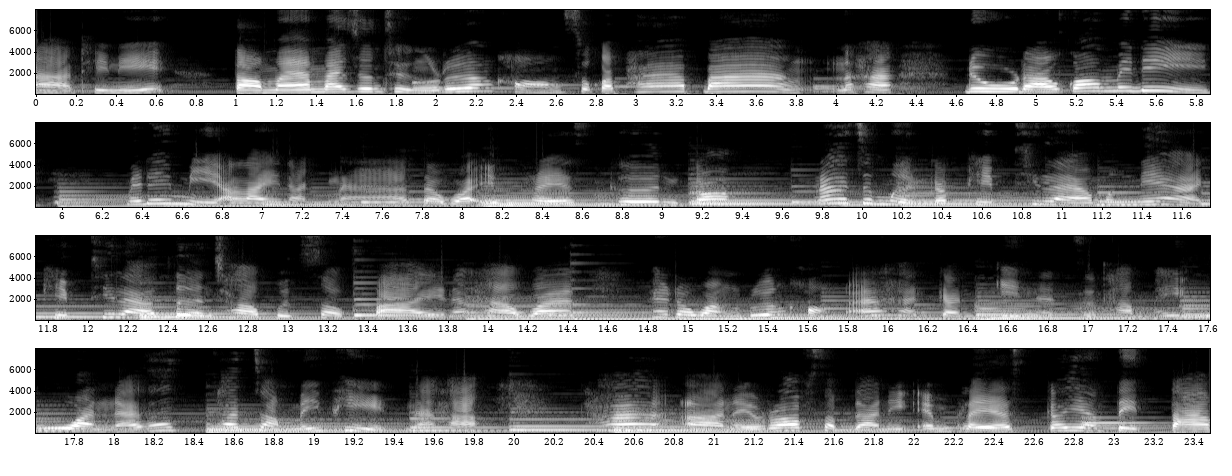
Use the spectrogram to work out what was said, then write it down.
อ่าทีนี้ต่อมามาจนถึงเรื่องของสุขภาพบ้างนะคะ ดูเราก็ไม่ได้ไม่ได้มีอะไรหนักหนา แต่ว่า Impress ขึ้นก็น่าจะเหมือนกับคลิปที่แล้วมั้งเนี่ย คลิปที่แล้วเตือนชาวพุทธศพไปนะคะว่าให้ระวังเรื่องของอาหารการกินจะทำให้อ้วนนะ ถ้าถ้าจำไม่ผิดนะคะ ถ้าในรอบสัปดาห์นี้ e m p r e s s ก็ยังติดตาม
